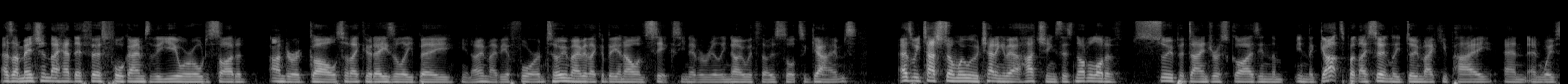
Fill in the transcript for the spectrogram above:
as I mentioned, they had their first four games of the year were all decided under a goal, so they could easily be, you know, maybe a four and two, maybe they could be an zero and six. You never really know with those sorts of games. As we touched on when we were chatting about Hutchings, there's not a lot of super dangerous guys in the in the guts, but they certainly do make you pay, and, and we've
